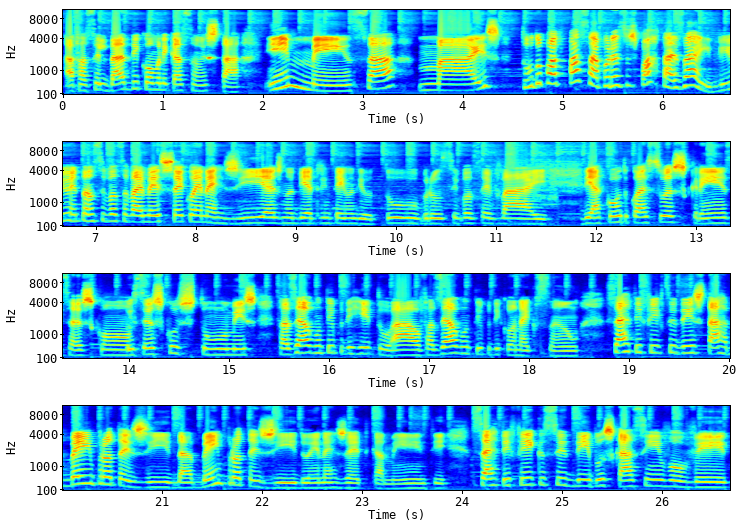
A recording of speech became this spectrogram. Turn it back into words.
a facilidade de comunicação está imensa, mas tudo pode passar por esses portais aí, viu? Então, se você vai mexer com energias no dia 31 de outubro, se você vai, de acordo com as suas crenças, com os seus costumes, fazer algum tipo de ritual, fazer algum tipo de conexão, certifique-se de estar bem protegida, bem protegido energeticamente, certifique-se de buscar se envolver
